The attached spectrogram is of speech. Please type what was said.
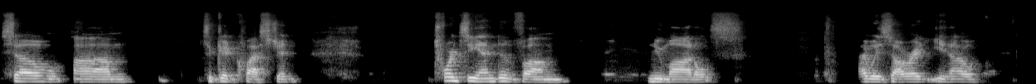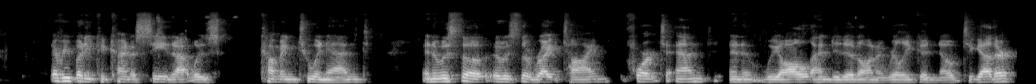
So um, it's a good question. Towards the end of um, new models, I was already, you know, everybody could kind of see that was coming to an end, and it was the it was the right time for it to end, and it, we all ended it on a really good note together.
